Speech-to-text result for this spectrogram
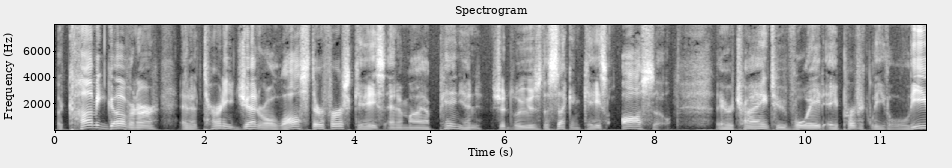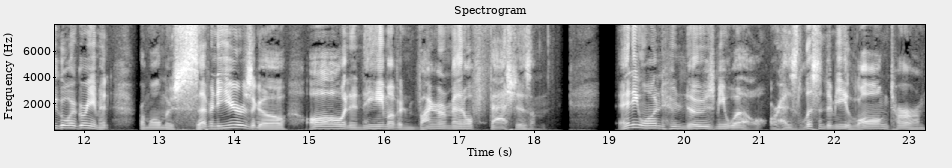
the commie governor and attorney general lost their first case, and in my opinion, should lose the second case also. They are trying to void a perfectly legal agreement from almost 70 years ago, all in the name of environmental fascism. Anyone who knows me well or has listened to me long term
